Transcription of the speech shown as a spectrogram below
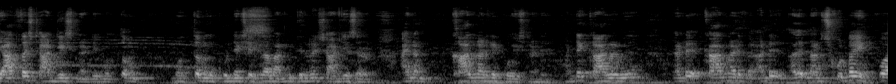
యాత్ర స్టార్ట్ చేసినండి మొత్తం మొత్తం పుణ్యక్షేత్రాలు అన్ని తిరగడం స్టార్ట్ చేశాడు. ఆయన కాలినడక ఎక్కువ వేసినాడు అంటే కాళ్ళ మీద అంటే కాలినడక అంటే అదే నడుచుకుంటా ఎక్కువ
